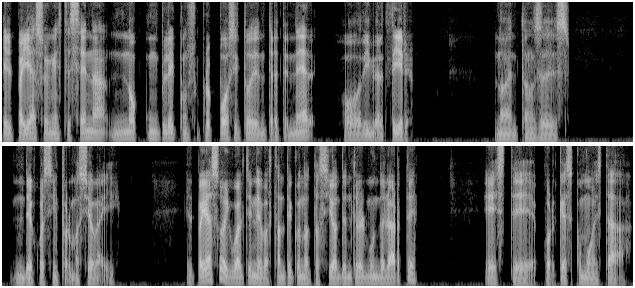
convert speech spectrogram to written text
el payaso en esta escena no cumple con su propósito de entretener o divertir. ¿no? Entonces, dejo esa información ahí. El payaso igual tiene bastante connotación dentro del mundo del arte, este, porque es como esta,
